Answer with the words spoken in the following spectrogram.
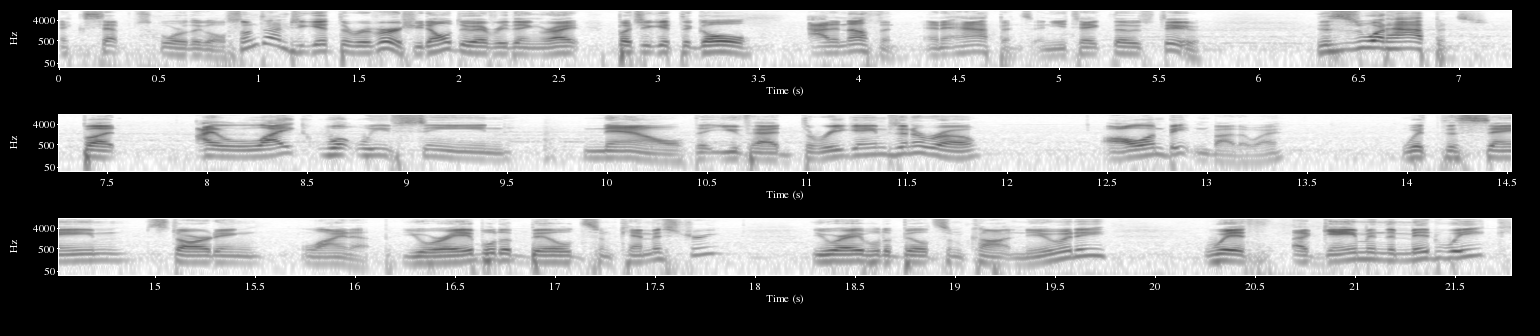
Except score the goal. Sometimes you get the reverse. You don't do everything right, but you get the goal out of nothing, and it happens, and you take those too. This is what happens. But I like what we've seen now that you've had three games in a row, all unbeaten, by the way, with the same starting lineup. You were able to build some chemistry. You were able to build some continuity with a game in the midweek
